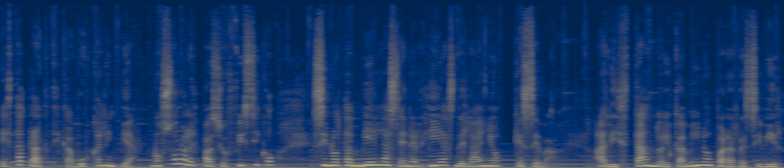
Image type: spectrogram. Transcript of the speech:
Esta práctica busca limpiar no solo el espacio físico, sino también las energías del año que se va alistando el camino para recibir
